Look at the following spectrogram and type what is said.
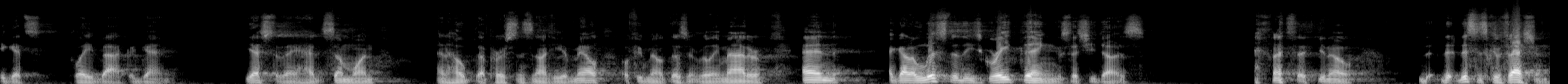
It gets played back again. Yesterday I had someone, and I hope that person's not here, male or female, it doesn't really matter. And I got a list of these great things that she does. I said, you know, th- this is confession.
